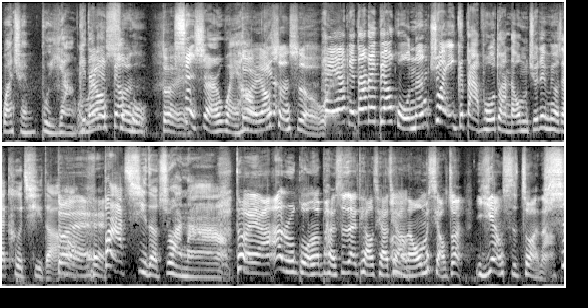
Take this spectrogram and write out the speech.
完全不一样，给大家标股顺对。顺势而为哈，顺势而为。对呀，给大家标股能赚一个大波段的，我们绝对没有在客气的，对霸气的赚呐、对呀、那，如果呢盘是在跳恰恰呢，我们小赚一样是赚啊。是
